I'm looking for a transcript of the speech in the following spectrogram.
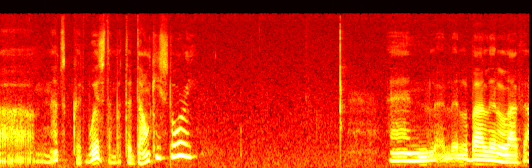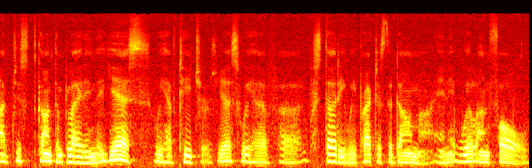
Um, that's good wisdom. But the donkey story? And little by little, I've, I've just contemplating that yes, we have teachers, yes, we have uh, study, we practice the Dhamma, and it will unfold.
